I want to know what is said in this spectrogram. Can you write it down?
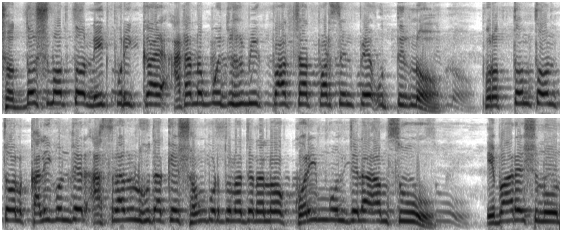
সদ্য সমাপ্ত নিট পরীক্ষায় আটানব্বই দশমিক পাঁচ সাত পার্সেন্ট পেয়ে উত্তীর্ণ। প্রত্যন্ত অঞ্চল কালীগঞ্জের আসরারুল হুদাকে সংবর্ধনা জানালো করিমগঞ্জ জেলা আমসু। এবারে শুনুন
